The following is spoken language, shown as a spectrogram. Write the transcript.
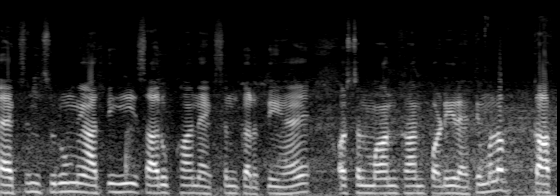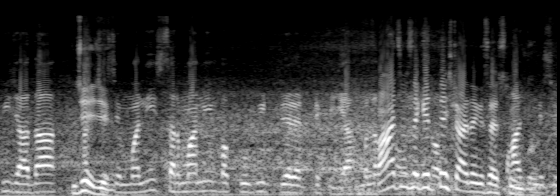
एक्शन शुरू में आते ही शाहरुख खान एक्शन करते हैं और सलमान खान पड़े रहते मतलब काफ़ी ज़्यादा जी, जी। मनीष शर्मा ने बखूबी डायरेक्ट किया। मतलब पाँच में से कितने स्टार देंगे सर पाँच में से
